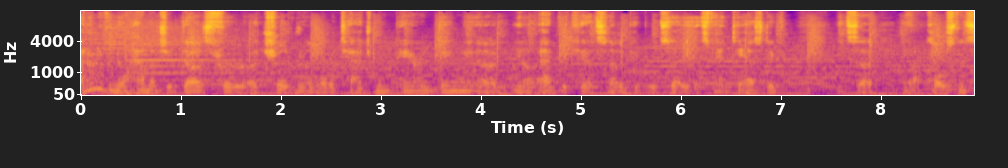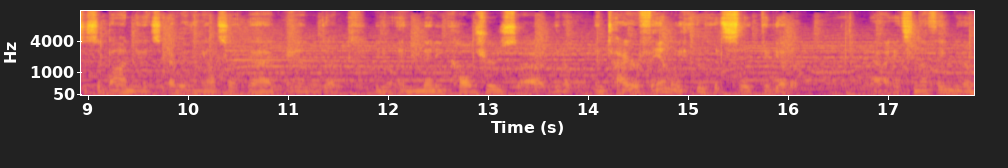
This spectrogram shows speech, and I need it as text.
I don't even know how much it does for uh, children, although attachment parenting, uh, you know, advocates and other people would say it's fantastic. It's a, you know, closeness, it's a bonding, it's everything else like that. And, uh, you know, in many cultures, uh, you know, entire family units sleep together. Uh, it's nothing new.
